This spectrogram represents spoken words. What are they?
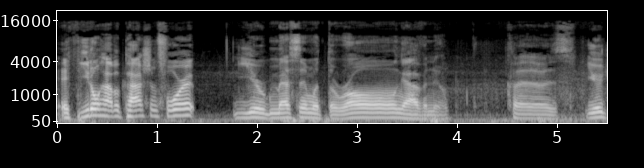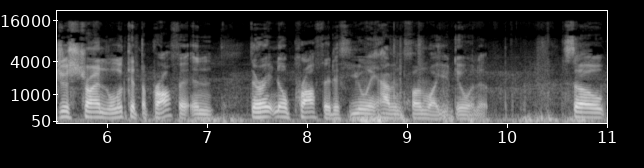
If you don't have a passion for it you're messing with the wrong avenue because you're just trying to look at the profit and there ain't no profit if you ain't having fun while you're doing it. So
